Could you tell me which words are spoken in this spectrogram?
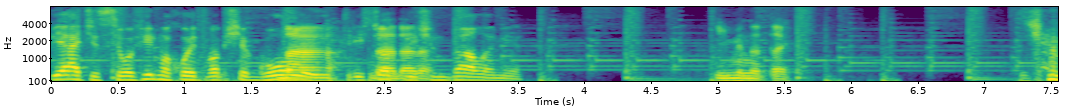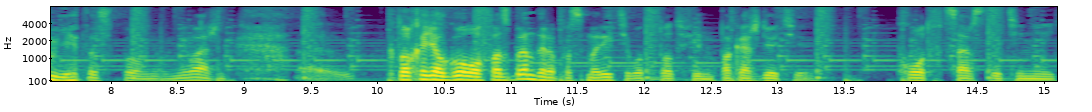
пять из всего фильма ходит вообще голый Да, и трясет да, да, да. Именно так. Зачем я это вспомнил, неважно. Кто хотел голову Фасбендера, посмотрите вот тот фильм, пока ждете ход в царство теней.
